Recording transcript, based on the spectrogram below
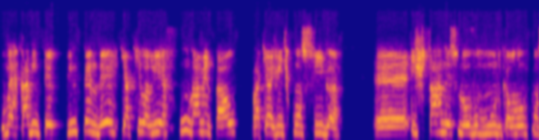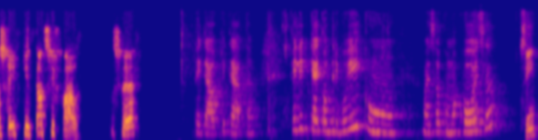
o mercado inteiro entender que aquilo ali é fundamental para que a gente consiga é, estar nesse novo mundo, que é o novo conceito que tanto se fala. Tá certo? Legal, obrigada. Felipe, quer contribuir com mais alguma coisa? Sim,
